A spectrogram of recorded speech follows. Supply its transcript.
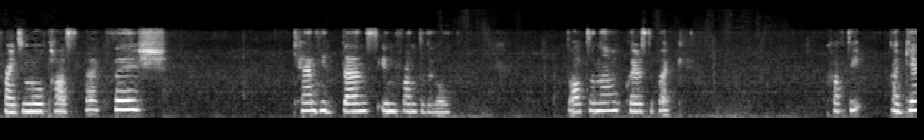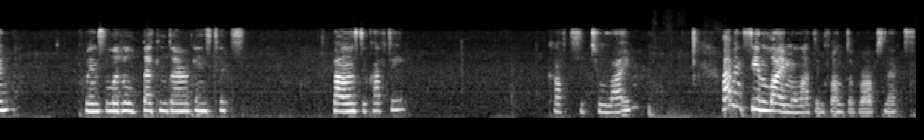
Trying to move past Backfish. Can he dance in front of the goal? Dalton now clears the puck. Kofti again wins a little battle there against Tits. Valence to Kofti. Kofti to Lime. I haven't seen Lime a lot in front of Rob's net.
